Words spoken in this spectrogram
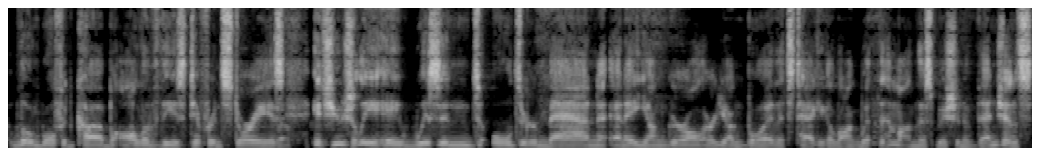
Lone Wolf and Cub, all of these different stories. Yeah. It's usually a wizened older man and a young girl or young boy that's tagging along with them on this mission of vengeance.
